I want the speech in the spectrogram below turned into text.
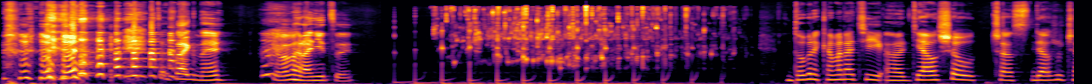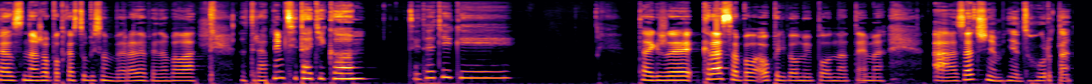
to fakt ne. Ja mám hranice. Dobre, kamaráti, ďalšou čas, ďalšiu časť nášho podcastu by som rada venovala trápnym citátikom. Citátiky. Takže krása bola opäť veľmi plodná téma a začnem hneď z hurta.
